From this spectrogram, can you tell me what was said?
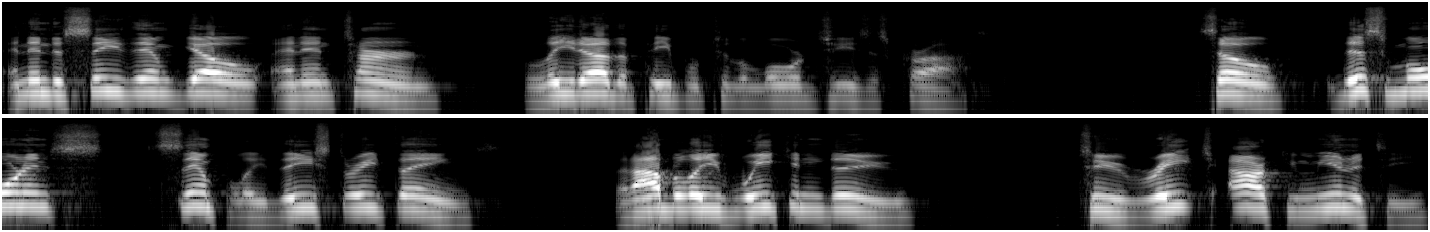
and then to see them go and in turn lead other people to the Lord Jesus Christ. So, this morning, simply these three things that I believe we can do to reach our community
